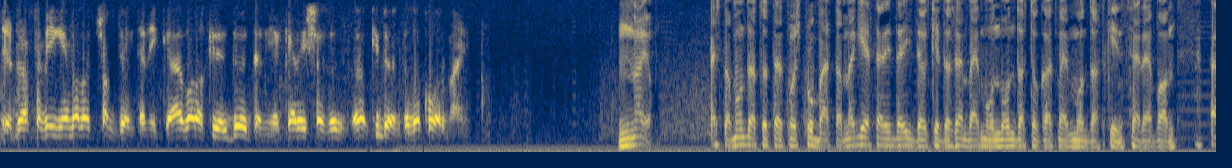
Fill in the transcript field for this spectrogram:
De azt a végén valahogy csak dönteni kell, valakinek döntenie kell, és ez, aki dönt, az a kormány. Na jó. Ezt a mondatot ezt most próbáltam megérteni, de időnként az ember mond mondatokat, mert mondatkényszere van. Uh,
